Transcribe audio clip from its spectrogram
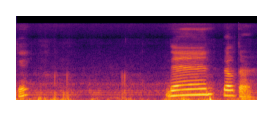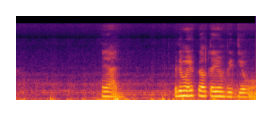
Okay? Then, filter. Ayan. Pwede mo i-filter yung video mo.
